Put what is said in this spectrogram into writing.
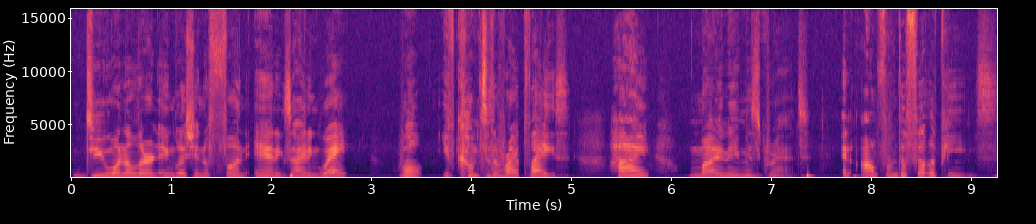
Do you want to learn English in a fun and exciting way? Well, you've come to the right place. Hi, my name is Grant, and I'm from the Philippines.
